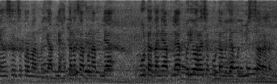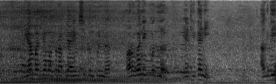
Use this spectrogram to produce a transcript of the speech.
कॅन्सरचं प्रमाण म्हणजे आपल्या हातानंच आपण आपल्या पोटात आणि आपल्या परिवाराच्या पोटामध्ये आपण विष चारायला लागलो. या माध्यमातून आपल्या एम सी कंपनीनं ऑर्गॅनिकमधलं या ठिकाणी अगदी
